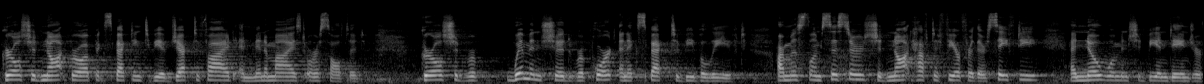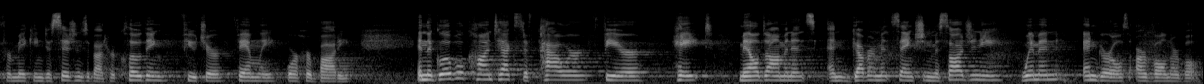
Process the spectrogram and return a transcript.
Girls should not grow up expecting to be objectified and minimized or assaulted. Girls should women should report and expect to be believed. Our Muslim sisters should not have to fear for their safety, and no woman should be in danger for making decisions about her clothing, future, family, or her body. In the global context of power, fear, hate, male dominance, and government-sanctioned misogyny, women and girls are vulnerable.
